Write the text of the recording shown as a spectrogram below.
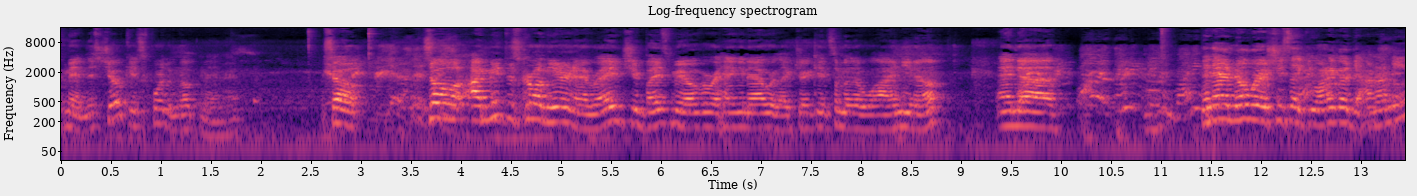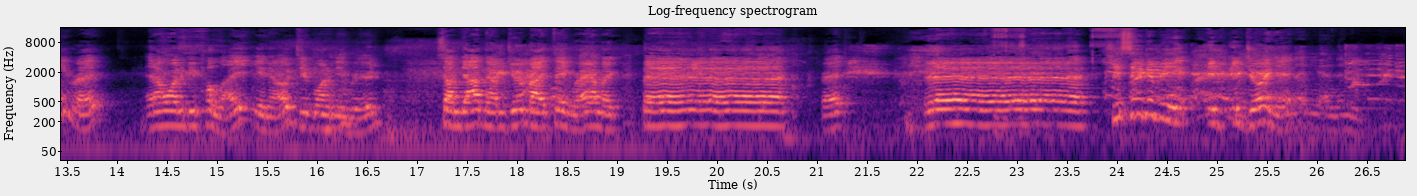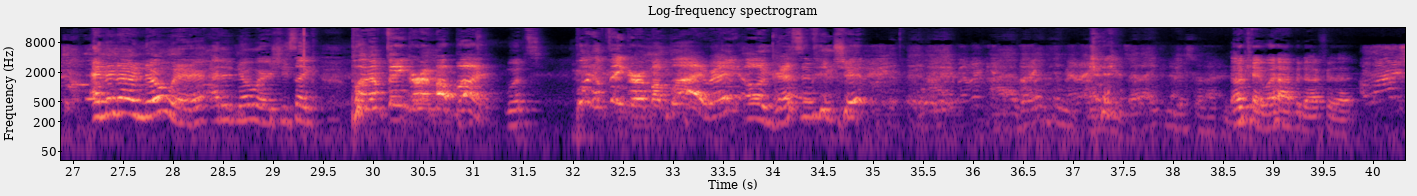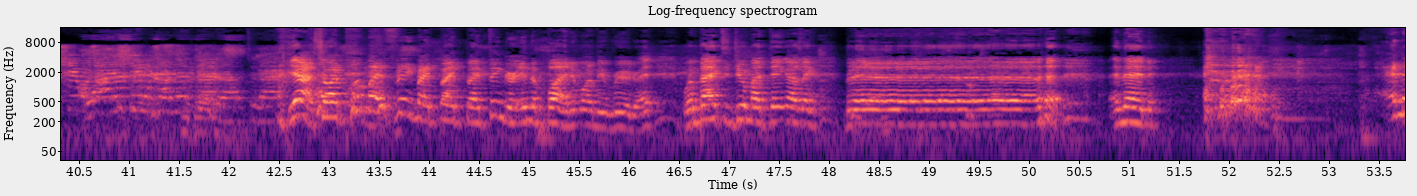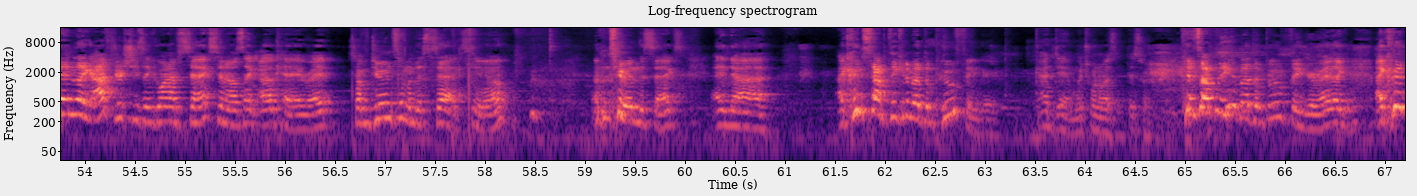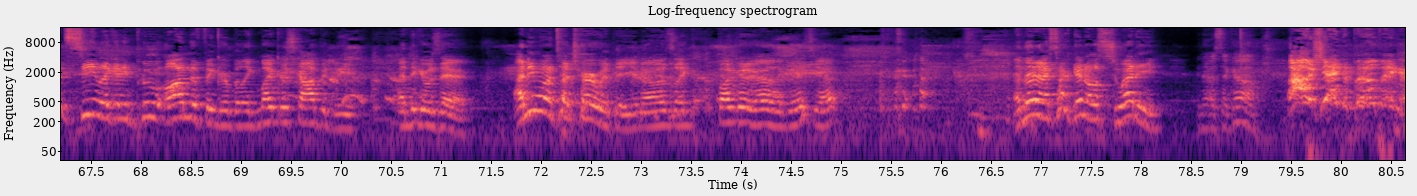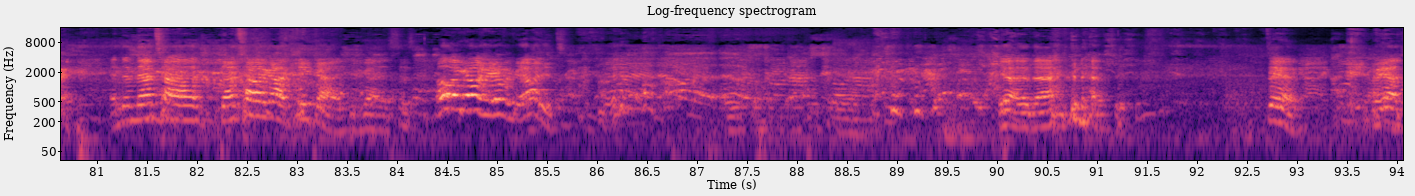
milkman. This joke is for the milkman, right? So, so I meet this girl on the internet, right? She invites me over. We're hanging out. We're like drinking some of the wine, you know. And uh, then out of nowhere, she's like, "You want to go down on me, right?" And I want to be polite, you know. Didn't want to be rude. So I'm down there. I'm doing my thing, right? I'm like, "Bah," right? Bah. She seemed to be enjoying it. And then out of nowhere, out of nowhere, she's like, put a finger in my butt. Whoops. Put a finger in my butt, right? All aggressive and shit. Okay, what happened after that? Yeah, so I put my thing, my, my, my finger in the butt. I didn't want to be rude, right? Went back to do my thing. I was like, and then, and then like after she's like, "You want to have sex?" And I was like, "Okay, right." So I'm doing some of the sex, you know. I'm doing the sex, and uh, I couldn't stop thinking about the poo finger. God damn, which one was it? This one. Couldn't stop thinking about the poo finger, right? Like I couldn't see like any poo on the finger, but like microscopically, I think it was there. I didn't want to touch her with it, you know. I was like fucking around like this, yeah. and then I started getting all sweaty, and I was like, oh, oh shit, the poo finger. And then that's how that's how I got pink eye, you guys. Oh my god, I have an audience. Yeah, that, that's it. Damn. But yeah.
